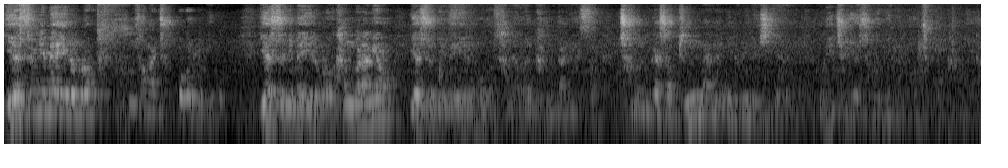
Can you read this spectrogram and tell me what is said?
예수님의 이름으로 풍성한 축복을 누리고 예수님의 이름으로 강건하며 예수님의 이름으로 사명을 감당해서 천국에서 빛나는 이름이 되시기를 우리 주 예수님 이름으로 축복합니다.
